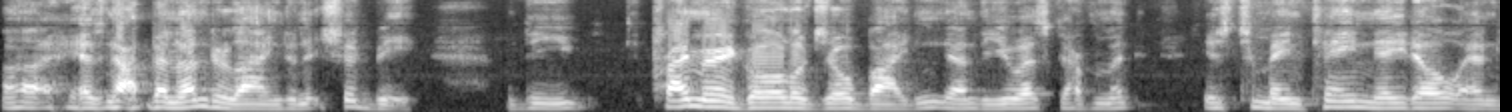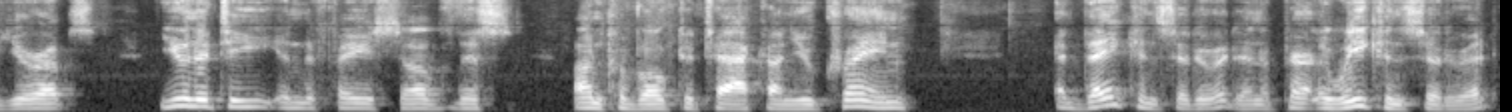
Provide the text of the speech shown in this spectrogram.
uh, has not been underlined, and it should be. The primary goal of Joe Biden and the US government is to maintain NATO and Europe's unity in the face of this unprovoked attack on Ukraine. And they consider it, and apparently we consider it,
